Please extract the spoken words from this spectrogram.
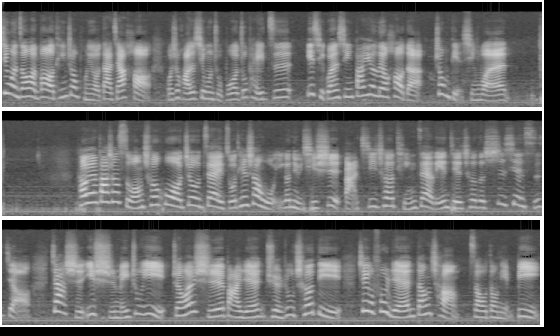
新闻早晚报，听众朋友，大家好，我是华视新闻主播朱培姿，一起关心八月六号的重点新闻。桃园发生死亡车祸，就在昨天上午，一个女骑士把机车停在连接车的视线死角，驾驶一时没注意，转弯时把人卷入车底，这个妇人当场遭到碾毙。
